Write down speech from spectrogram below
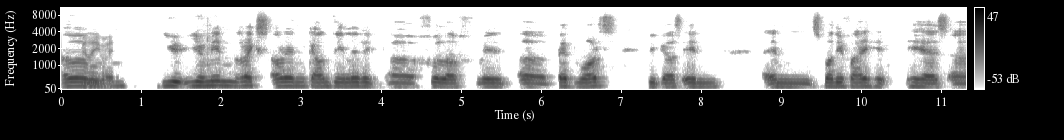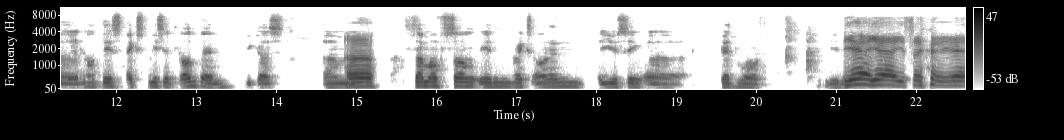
really great. Um, you you mean Rex Orange County lyric uh, full of with uh, bad words because in in Spotify he, has uh, noticed explicit content because um, Uh, some of song in Rex Orange using a bad word. You know? yeah, yeah, he says, yeah,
